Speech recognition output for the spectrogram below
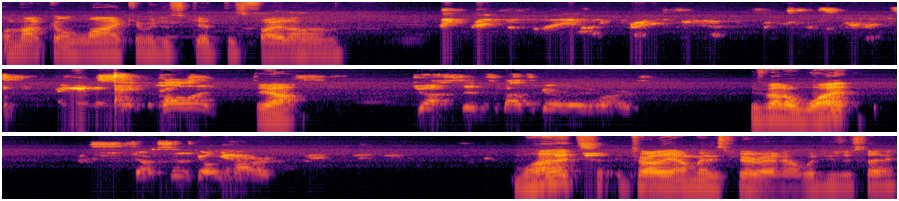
I'm not gonna lie. Can we just get this fight on? Colin, Yeah. Justin's about to go really hard. He's about a what? Justin's going hard. What? Charlie, I'm really scared right now. What did you just say?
